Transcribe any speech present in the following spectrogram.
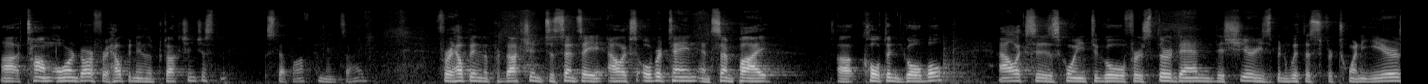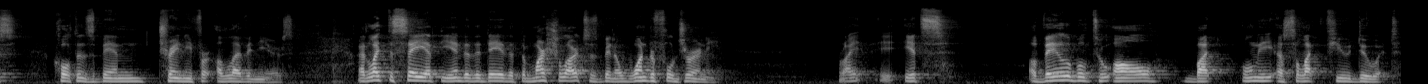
uh, Tom Orendorf for helping in the production. Just step off, come inside. For helping in the production, to Sensei Alex Obertain and Senpai uh, Colton Goebel. Alex is going to go for his third Dan this year. He's been with us for 20 years. Colton's been training for 11 years. I'd like to say at the end of the day that the martial arts has been a wonderful journey, right? It's available to all, but only a select few do it.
